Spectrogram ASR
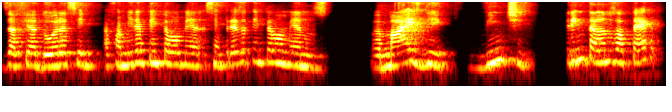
desafiadora. Se a família tem pelo menos, se a empresa tem pelo menos eh, mais de 20, 30 anos até,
